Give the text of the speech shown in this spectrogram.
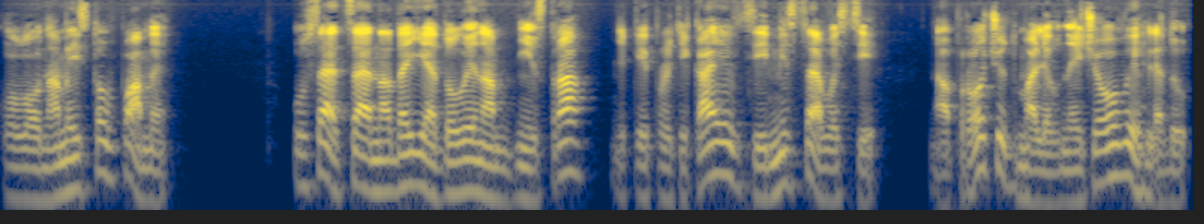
колонами і стовпами. Усе це надає долинам Дністра, який протікає в цій місцевості, напрочуд мальовничого вигляду.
